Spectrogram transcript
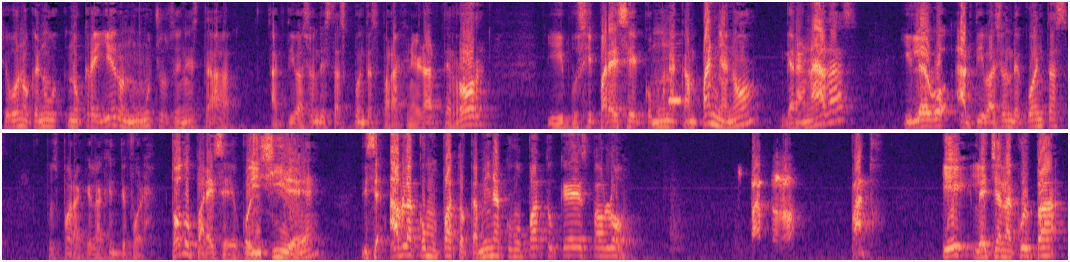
qué bueno que no, no creyeron muchos en esta activación de estas cuentas para generar terror y pues sí parece como una campaña, ¿no? Granadas y luego activación de cuentas pues para que la gente fuera. Todo parece, coincide, ¿eh? Dice, habla como pato, camina como pato, ¿qué es, Pablo? Pato, ¿no? Pato. Y le echan la culpa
